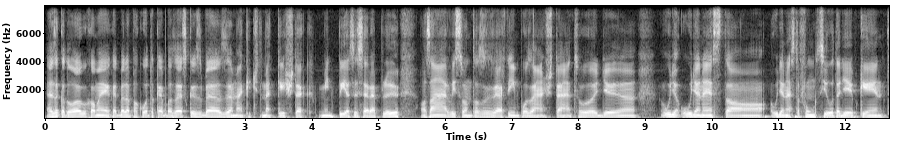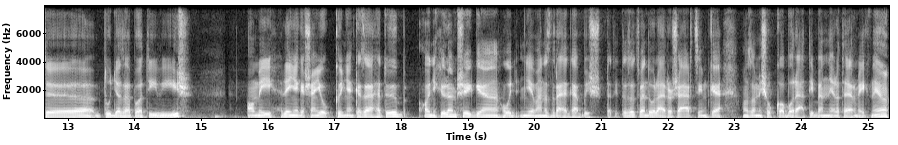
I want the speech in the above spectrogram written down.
ezek a dolgok, amelyeket belepakoltak ebbe az eszközbe, ezzel már kicsit megkéstek, mint piaci szereplő. Az ár viszont az azért impozáns, tehát, hogy ugyan, ugyanezt, a, ugyanezt a funkciót egyébként tudja az Apple TV is, ami lényegesen jó, könnyen kezelhetőbb, annyi különbséggel, hogy nyilván az drágább is. Tehát itt az 50 dolláros árcímke az, ami sokkal baráti bennél a terméknél,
